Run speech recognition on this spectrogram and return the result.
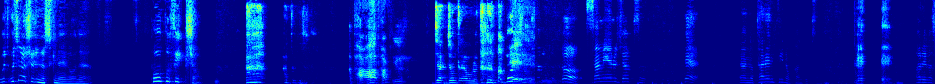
ううちの主人の好きな映画はね、ポープフィクション。ああ、パープフィクション。あ、パープフィクション。ジャジョン・トラボルタの。ええと、サミュエル・ジャクソンが出てて、あの、タレンティーノ監督さん、ね。ええ。あれが好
